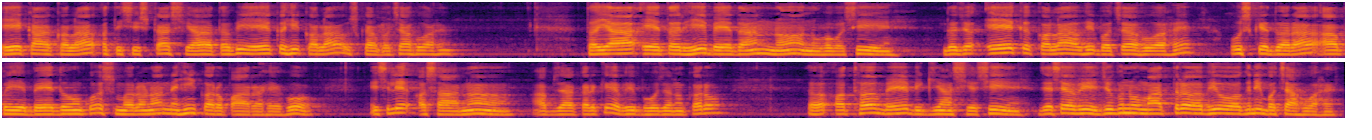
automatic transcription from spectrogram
एका कला अतिशिष्टा सियात, अभी एक ही कला उसका बचा हुआ है। तया एतर ही वेदान न अनुभवसी। जो जो एक कला अभी बचा हुआ है, उसके द्वारा आप ये वेदों को स्मरण नहीं कर पा रहे हो। इसलिए असान, आप जा करके अभी भोजन करो। तो अथ में विज्ञास्यसी। जैसे अभी जुगनु मात्र, अभी वो अग्नि बचा हुआ है,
